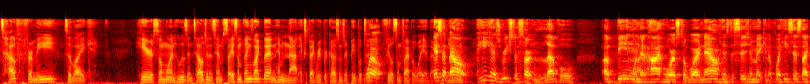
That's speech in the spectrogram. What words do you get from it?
tough for me to like hear someone who is intelligent as him say some things like that and him not expect repercussions or people to Well, feel some type of way about It's it. you know? about he has reached a certain level of being on that high horse to where now his decision making of what he says like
